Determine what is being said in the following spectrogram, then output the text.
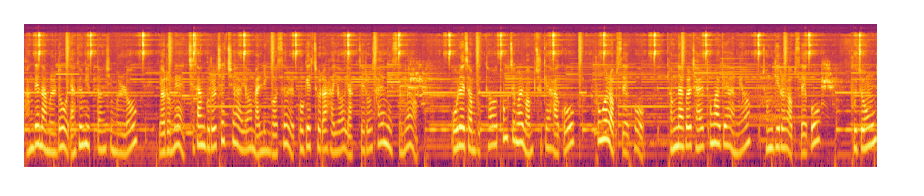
광대나물도 약용했던 식물로 여름에 지상부를 채취하여 말린 것을 보게초라 하여 약재로 사용했으며 오래전부터 통증을 멈추게 하고 풍을 없애고 경락을 잘 통하게 하며 종기를 없애고 부종,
